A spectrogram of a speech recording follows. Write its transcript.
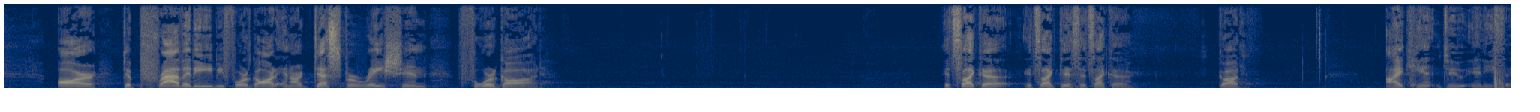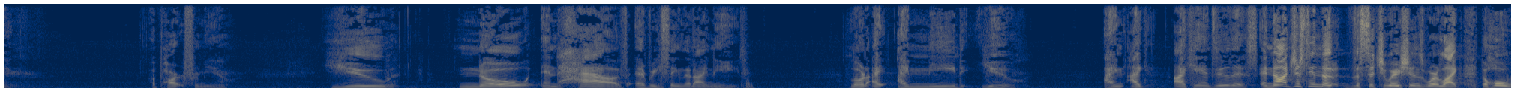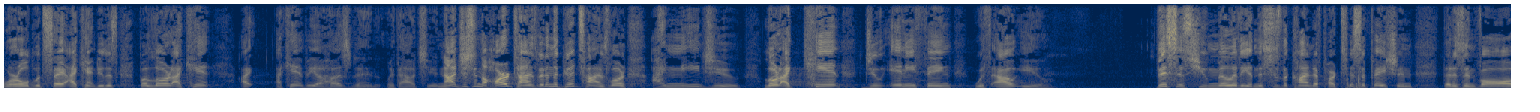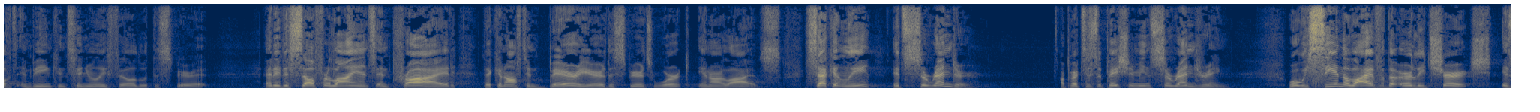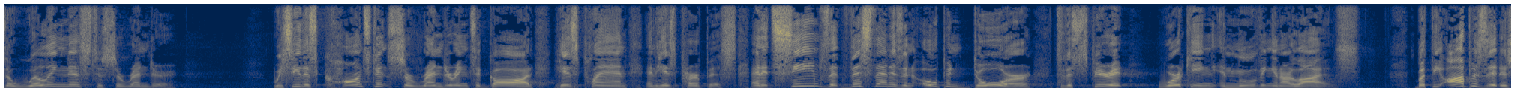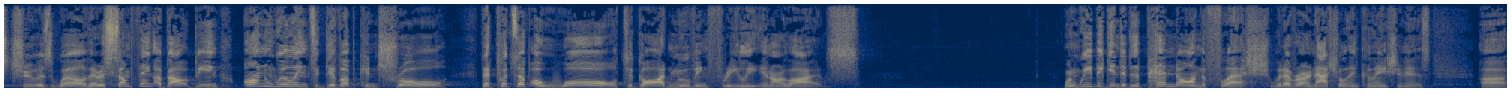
our depravity before God and our desperation for God. It's like a it's like this. It's like a God, I can't do anything apart from you. You know and have everything that I need. Lord, I, I need you. I, I, I can't do this. And not just in the, the situations where like the whole world would say, I can't do this, but Lord, I can't, I, I can't be a husband without you. Not just in the hard times, but in the good times. Lord, I need you. Lord, I can't do anything without you. This is humility, and this is the kind of participation that is involved in being continually filled with the Spirit. And it is self reliance and pride that can often barrier the Spirit's work in our lives. Secondly, it's surrender. Our participation means surrendering. What we see in the life of the early church is a willingness to surrender. We see this constant surrendering to God, His plan, and His purpose. And it seems that this then is an open door to the Spirit working and moving in our lives. But the opposite is true as well. There is something about being unwilling to give up control that puts up a wall to God moving freely in our lives. When we begin to depend on the flesh, whatever our natural inclination is, uh,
